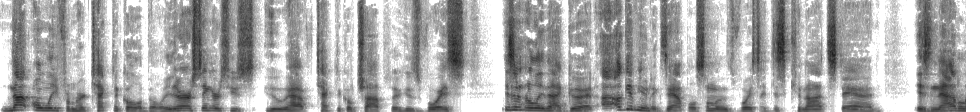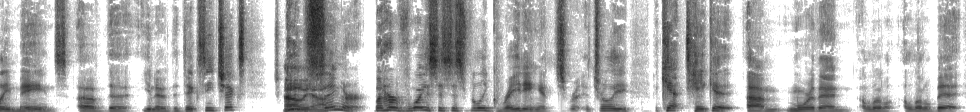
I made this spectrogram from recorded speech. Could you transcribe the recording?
not only from her technical ability, there are singers who's who have technical chops, but whose voice isn't really that good. I'll give you an example. Someone whose voice I just cannot stand is Natalie Maines of the you know the Dixie Chicks. Good Oh, yeah. singer, but her voice is just really grating. It's it's really I can't take it um, more than a little a little bit.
